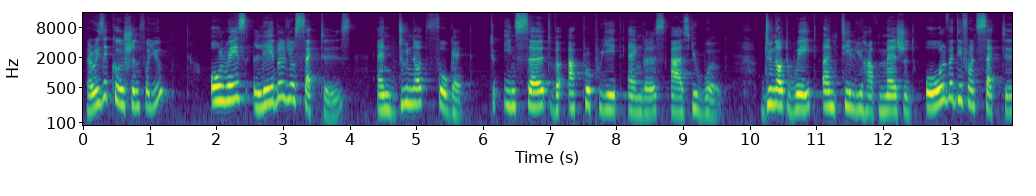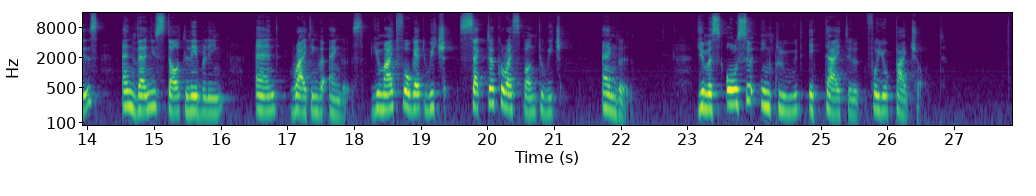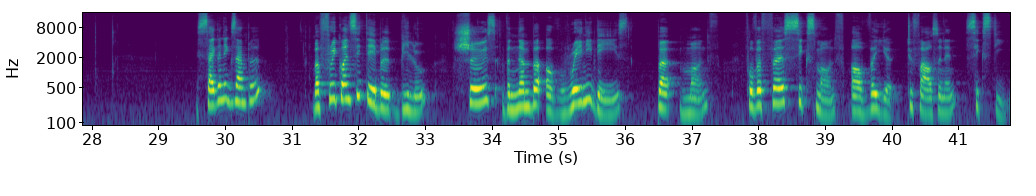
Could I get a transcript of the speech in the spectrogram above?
There is a caution for you. Always label your sectors and do not forget to insert the appropriate angles as you work. Do not wait until you have measured all the different sectors and then you start labeling and writing the angles. You might forget which sector correspond to which angle. You must also include a title for your pie chart. Second example, The frequency table below shows the number of rainy days per month for the first six months of the year 2016.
